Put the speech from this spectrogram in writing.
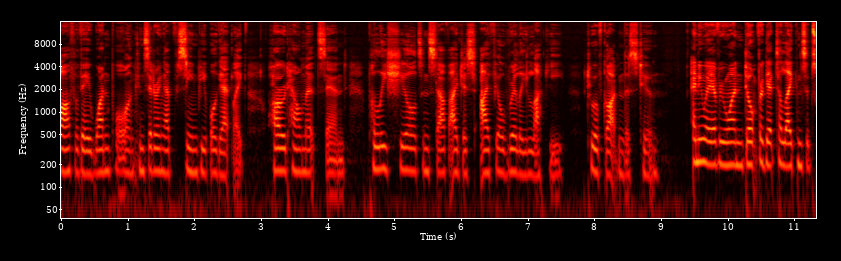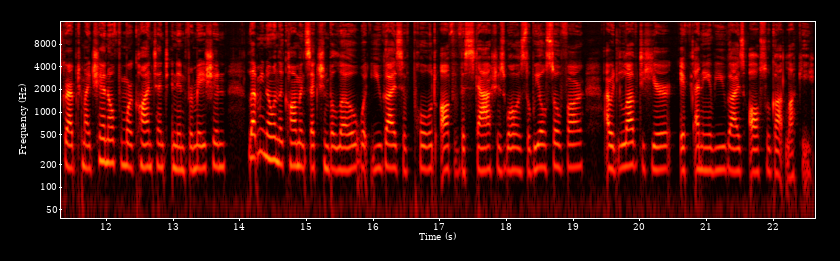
off of a one pull, and considering I've seen people get like hard helmets and police shields and stuff, I just, I feel really lucky to have gotten this toon. Anyway, everyone, don't forget to like and subscribe to my channel for more content and information. Let me know in the comment section below what you guys have pulled off of the stash as well as the wheel so far. I would love to hear if any of you guys also got lucky.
